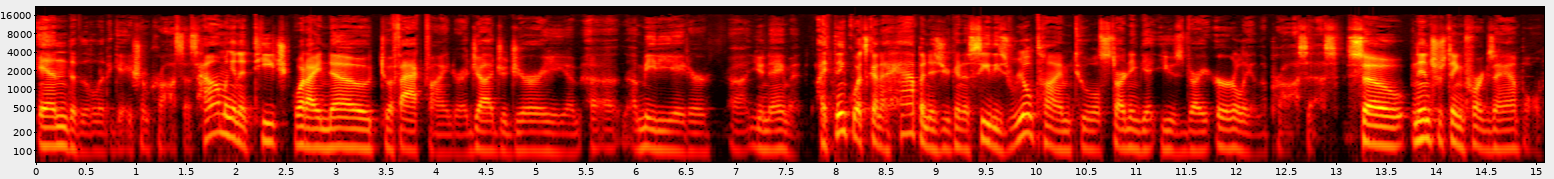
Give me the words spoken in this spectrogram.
end of the litigation process. How am I going to teach what I know to a fact finder, a judge, a jury, a, a, a mediator, uh, you name it? I think what's going to happen is you're going to see these real time tools starting to get used very early in the process. So, an interesting, for example,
